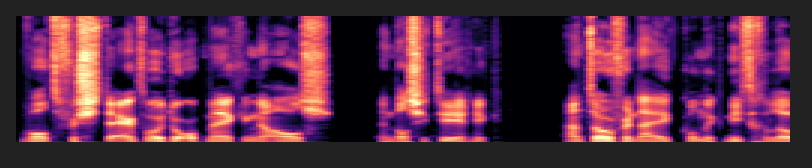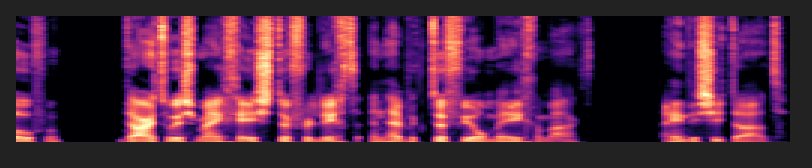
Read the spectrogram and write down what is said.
wat versterkt wordt door opmerkingen als, en dan citeer ik, aan tovernij kon ik niet geloven, daartoe is mijn geest te verlicht en heb ik te veel meegemaakt. Einde citaat.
